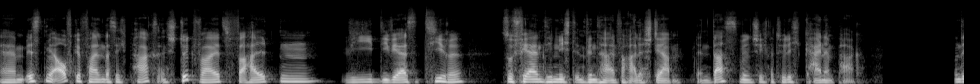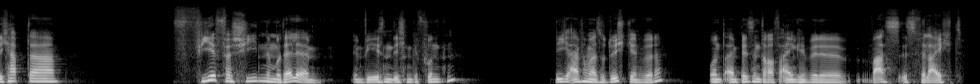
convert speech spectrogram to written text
ähm, ist mir aufgefallen, dass sich Parks ein Stück weit verhalten wie diverse Tiere, sofern die nicht im Winter einfach alle sterben. Denn das wünsche ich natürlich keinem Park. Und ich habe da vier verschiedene Modelle im, im Wesentlichen gefunden, die ich einfach mal so durchgehen würde und ein bisschen darauf eingehen würde, was ist vielleicht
